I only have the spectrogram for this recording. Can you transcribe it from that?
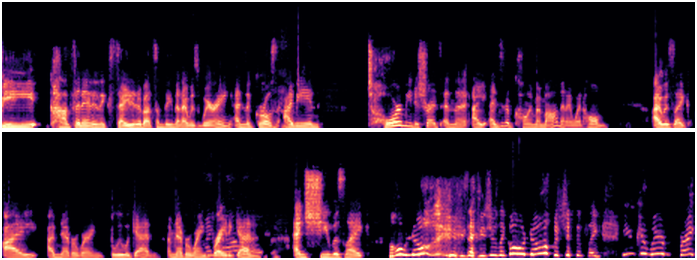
be confident and excited about something that I was wearing. And the girls, mm-hmm. I mean, tore me to shreds. And then I ended up calling my mom and I went home. I was like, I I'm never wearing blue again. I'm never wearing oh bright God. again. And she was like, Oh no. exactly. She was like, Oh no. She was like, You can wear bright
